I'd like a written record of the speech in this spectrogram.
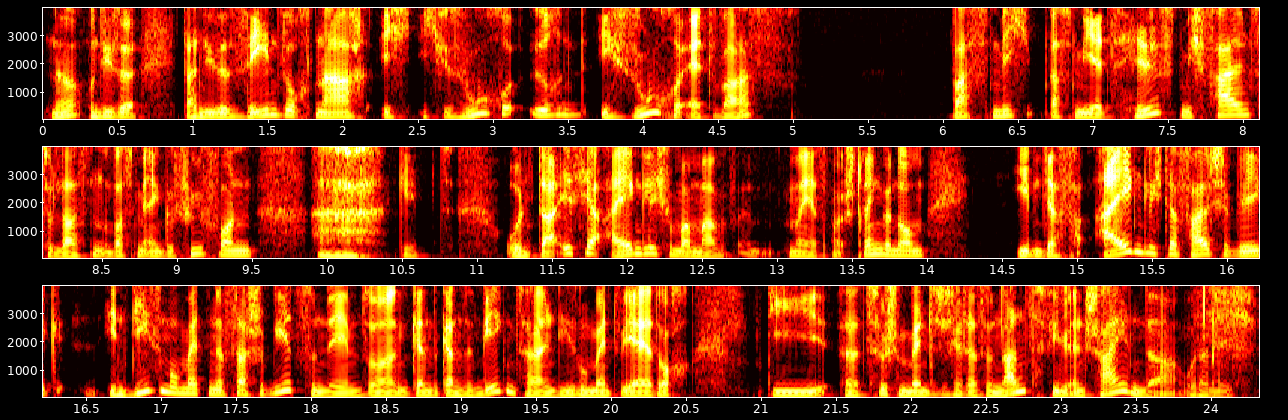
Ne? Und diese, dann diese Sehnsucht nach, ich, ich suche irgend, ich suche etwas, was mich, was mir jetzt hilft, mich fallen zu lassen und was mir ein Gefühl von ah, gibt. Und da ist ja eigentlich, wenn man mal, wenn man jetzt mal streng genommen, eben der eigentlich der falsche Weg, in diesem Moment eine Flasche Bier zu nehmen, sondern ganz, ganz im Gegenteil. In diesem Moment wäre ja doch die äh, zwischenmenschliche Resonanz viel entscheidender, oder nicht?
